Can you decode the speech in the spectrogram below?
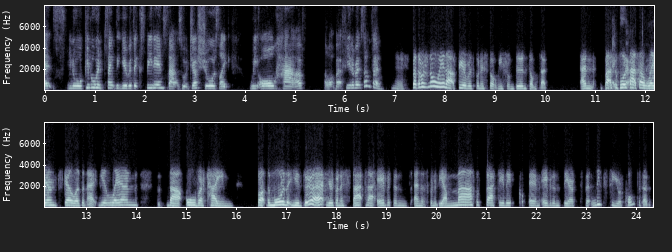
it's, you know, people would think that you would experience that. So it just shows like we all have a little bit of fear about something. Yeah. But there was no way that fear was going to stop me from doing something. And but I suppose exactly. that's a learned skill, isn't it? You learn that over time. But the more that you do it, you're going to stack that evidence, and it's going to be a massive stack of um, evidence there that leads to your confidence.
